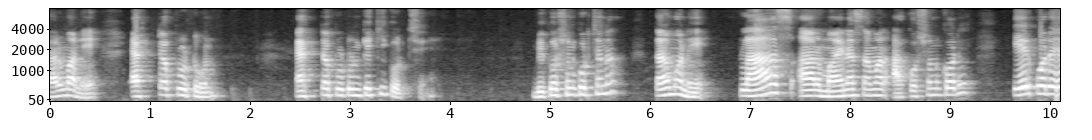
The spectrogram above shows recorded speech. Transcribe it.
তার মানে একটা প্রোটন একটা প্রোটনকে কি করছে? বিকর্ষণ করছে না? তার মানে প্লাস আর মাইনাস আমার আকর্ষণ করে, এরপরে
